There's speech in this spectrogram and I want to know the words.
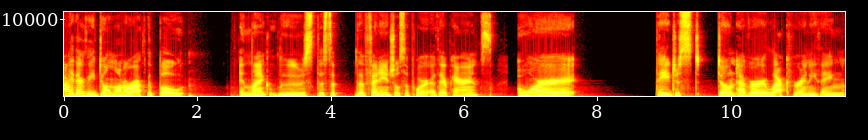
either they don't want to rock the boat and like lose the sup- the financial support of their parents or they just don't ever lack for anything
